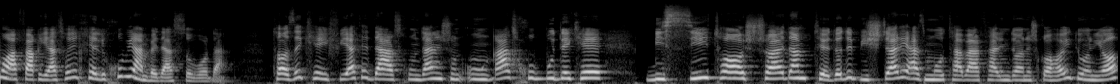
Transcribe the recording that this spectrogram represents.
موفقیت های خیلی خوبی هم به دست آوردن. تازه کیفیت درس خوندنشون اونقدر خوب بوده که 20 تا شاید هم تعداد بیشتری از معتبرترین دانشگاه های دنیا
